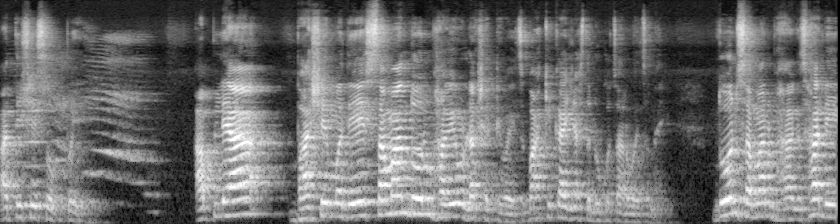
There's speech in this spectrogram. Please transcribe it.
अतिशय सोपे आपल्या भाषेमध्ये समान दोन भाग एवढं लक्षात ठेवायचं. बाकी काय जास्त डोकं चालवायचं नाही. दोन समान भाग झाले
